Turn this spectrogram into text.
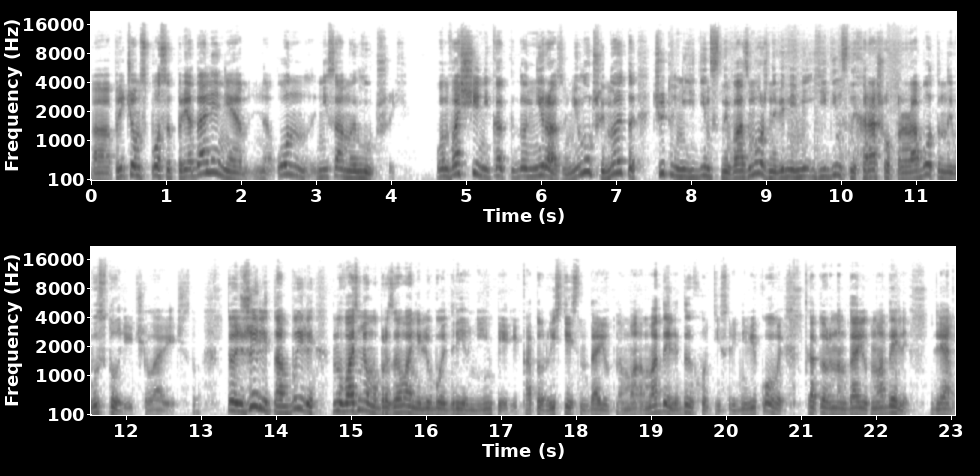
А, Причем способ преодоления, он не самый лучший. Он вообще никак, он ни разу не лучший, но это чуть ли не единственный возможный, вернее, не единственный хорошо проработанный в истории человечества. То есть жили там, были, ну, возьмем образование любой древней империи, которые, естественно, дают нам модели, да хоть и средневековые, которые нам дают модели для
